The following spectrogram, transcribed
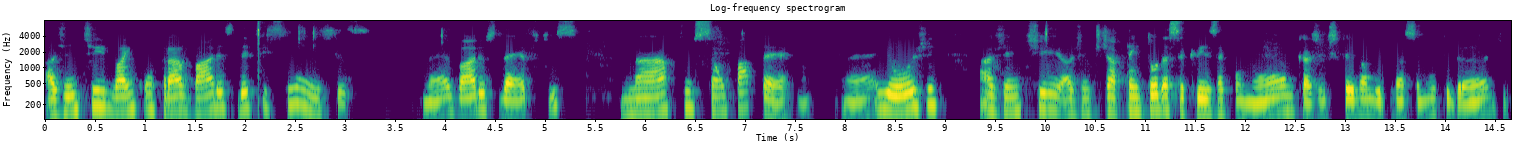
a gente vai encontrar várias deficiências, né? vários déficits na função paterna. Né? E hoje a gente, a gente já tem toda essa crise econômica, a gente teve uma mudança muito grande.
